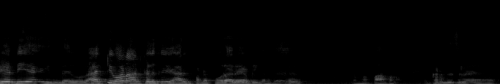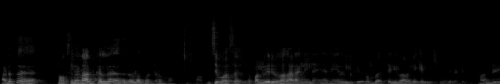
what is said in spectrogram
வேண்டிய இந்த ஒரு ஆக்டிவான ஆட்களுக்கு யாருக்கு பண்ண போகிறாரு அப்படிங்கிறத நம்ம பார்க்கணும். கடந்த சில அடுத்த. சில நாட்களில் அதை டெவலப்மெண்ட் இருக்கும் நிச்சயமா சார். பல்வேறு விவகாரங்களில் எங்கள் நேயர்களுக்கு ரொம்ப தெளிவாக விளக்கி நன்றி.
